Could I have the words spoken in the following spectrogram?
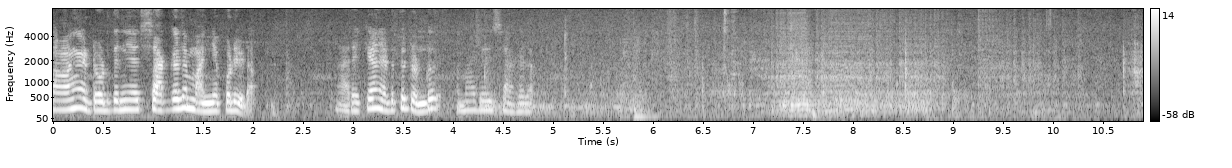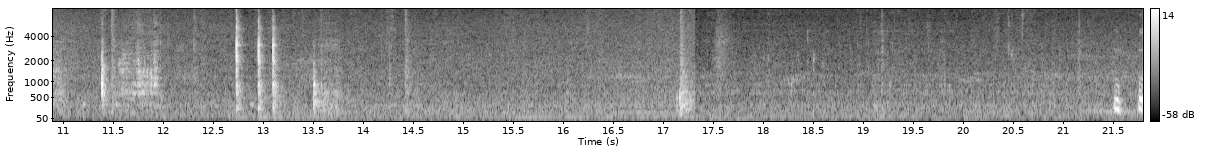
മാങ്ങ ഇട്ട് കൊടുത്ത് കഴിഞ്ഞാൽ ശകലം മഞ്ഞപ്പൊടി ഇടാം. അരയ്ക്കാൻ എടുത്തിട്ടുണ്ട്. എന്നാലും ശകലം. ഉപ്പ്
